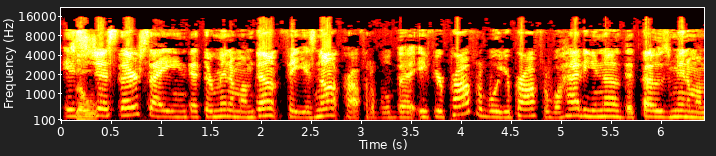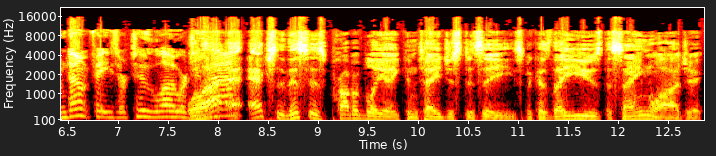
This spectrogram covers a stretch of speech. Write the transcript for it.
It's so, just they're saying that their minimum dump fee is not profitable. But if you're profitable, you're profitable. How do you know that those minimum dump fees are too low or too high? I, I- actually, this is probably a contagious disease because they use the same logic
